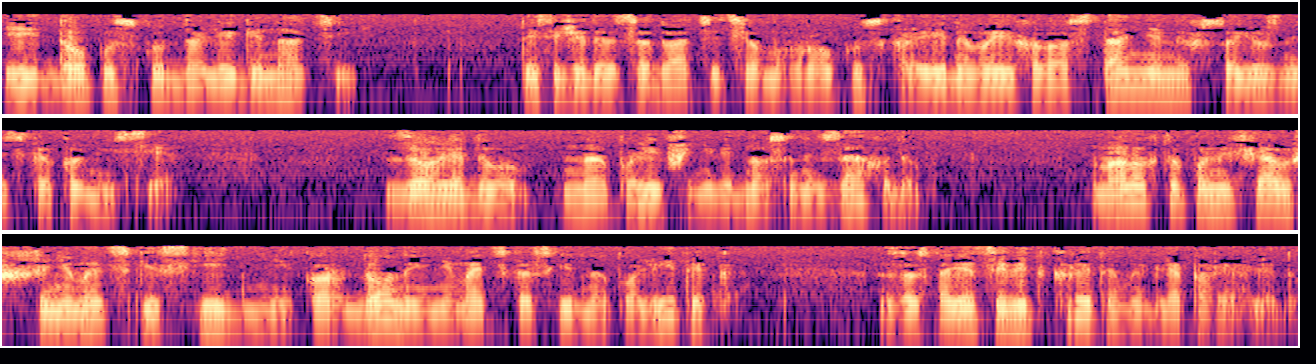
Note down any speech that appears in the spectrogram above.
і допуску до Ліги націй. 1927 року з країни виїхала остання міжсоюзницька комісія. З огляду на поліпшені відносини з Заходом, мало хто помічав, що німецькі східні кордони і німецька східна політика зостаються відкритими для перегляду.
